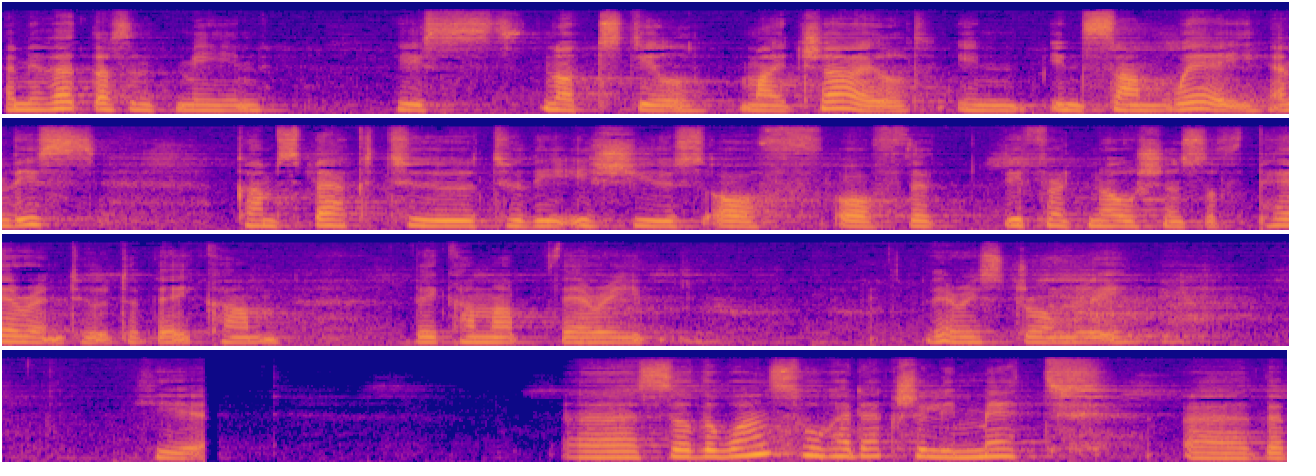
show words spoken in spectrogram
I mean, that doesn't mean he's not still my child in, in some way. And this comes back to, to the issues of, of the different notions of parenthood. that They come, they come up very, very strongly here. Uh, so the ones who had actually met uh, the,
